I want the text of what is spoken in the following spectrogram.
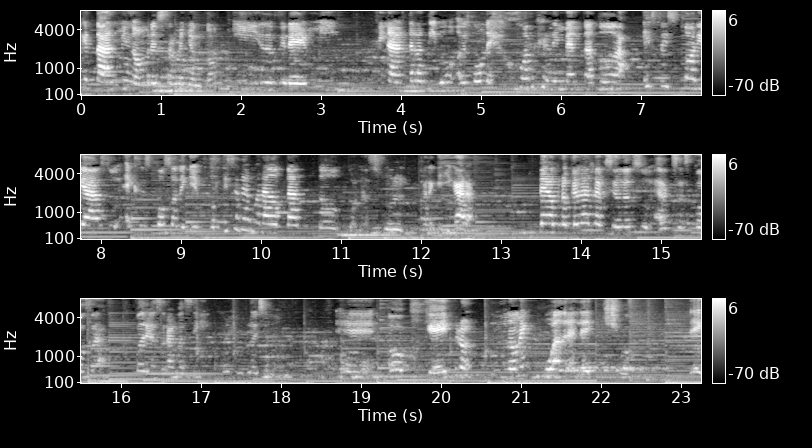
¿qué tal? Mi nombre es Carmen Yonton y les diré mi final alternativo es donde Jorge le inventa toda esta historia a su ex esposa de que por qué se ha demorado tanto con Azul para que llegara. Pero creo que la reacción de su ex esposa podría ser algo así. Por ejemplo, dice, eh, ok, pero no me cuadra el hecho de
